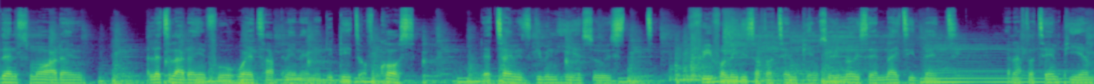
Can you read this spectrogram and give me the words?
then small other a little other info where it's happening and the date. Of course the time is given here so it's free for ladies after 10 p.m so you know it's a night event. And after 10 p.m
